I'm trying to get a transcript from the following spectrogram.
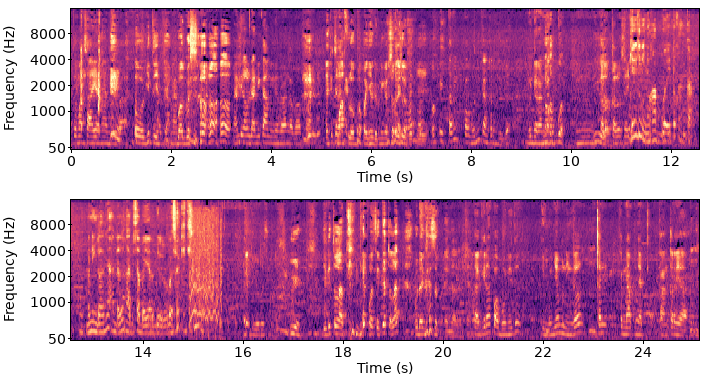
Itu mas saya nanti, Pak. oh gitu ya Ah, jangan. bagus Nanti kalau udah nikah mungkin orang nggak apa-apa. eh, maaf loh bapaknya udah meninggal Ben. Nggak Iya, oh Eh, tapi Pak Boni kanker juga. Beneran nyokap gua Hmm, Iya. Kalau kalau saya Jadi gini, nyokap gue itu kanker. Meninggalnya adalah nggak bisa bayar bill rumah sakit. diurus iya jadi telat depositnya telat udah gak sep eh, enggak Tak kira Pak Boni itu ibunya meninggal Hmm. kan kena penyakit kanker ya. Mm-mm.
